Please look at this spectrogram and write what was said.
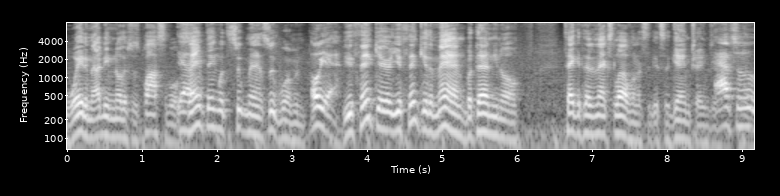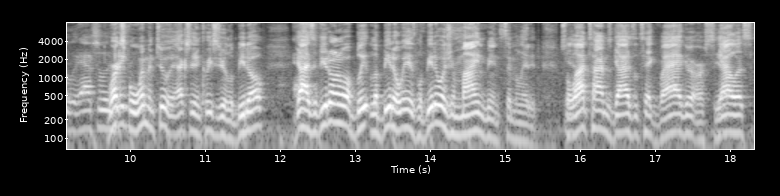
"Wait a minute, I didn't even know this was possible." Yeah. Same thing with the Superman Superwoman. Oh yeah, You think you're you think you're the man, but then you know, take it to the next level, and it's, it's a game changer. absolutely, absolutely. Works for women too. It actually increases your libido. Guys, if you don't know what ble- libido is, libido is your mind being stimulated. So a lot of times guys will take Viagra or Cialis.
